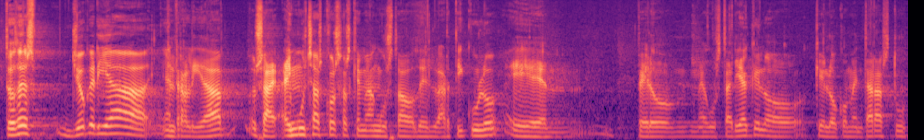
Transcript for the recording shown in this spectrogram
Entonces, yo quería, en realidad, o sea, hay muchas cosas que me han gustado del artículo, eh, pero me gustaría que lo, que lo comentaras tú.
